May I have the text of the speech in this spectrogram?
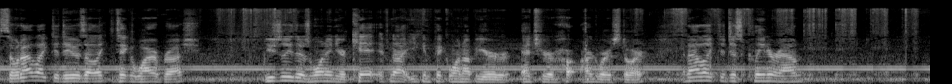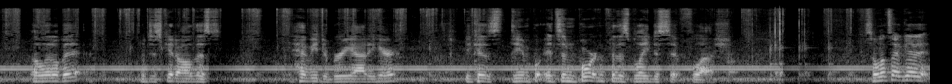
So what I like to do is I like to take a wire brush. Usually there's one in your kit. If not, you can pick one up your at your hardware store. And I like to just clean around a little bit and just get all this heavy debris out of here because the, it's important for this blade to sit flush. So once I get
